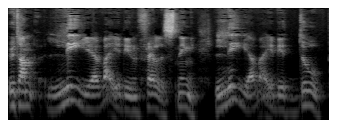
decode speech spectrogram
utan leva i din frälsning, leva i ditt dop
